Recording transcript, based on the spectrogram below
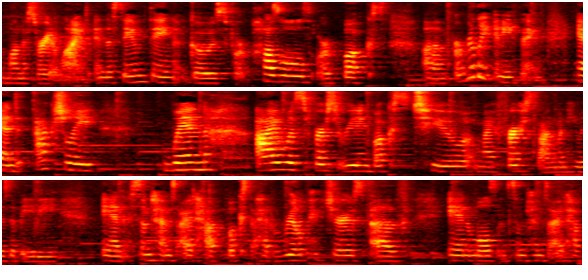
Montessori aligned. And the same thing goes for puzzles or books um, or really anything. And actually, when I was first reading books to my first son when he was a baby, and sometimes I'd have books that had real pictures of animals and sometimes I'd have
